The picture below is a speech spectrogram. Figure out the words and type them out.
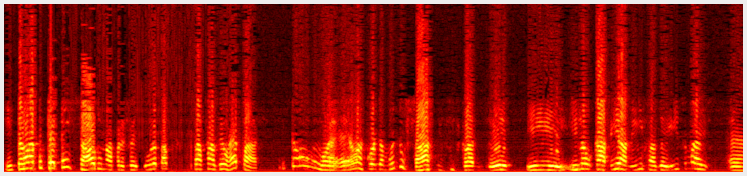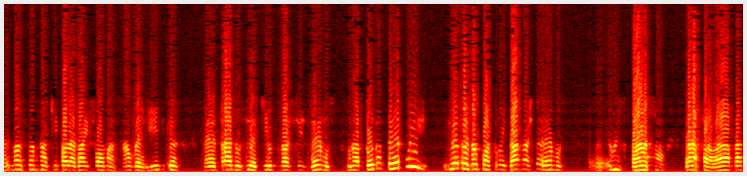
Então é porque tem saldo na prefeitura para fazer o repasse. Então é, é uma coisa muito fácil de se esclarecer e, e não cabia a mim fazer isso, mas é, nós estamos aqui para levar informação verídica, é, traduzir aquilo que nós fizemos durante todo o tempo e em outras oportunidades nós teremos é, um espaço para falar, para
